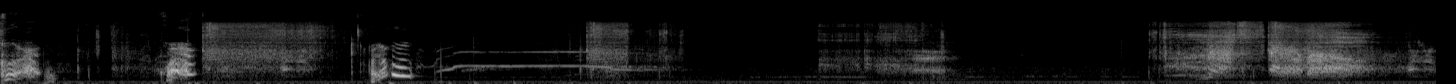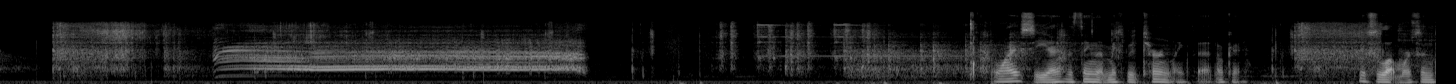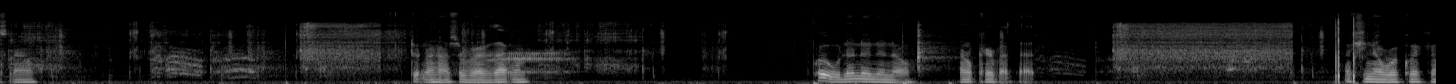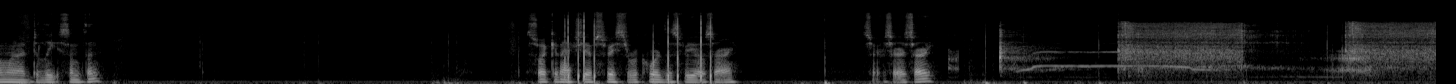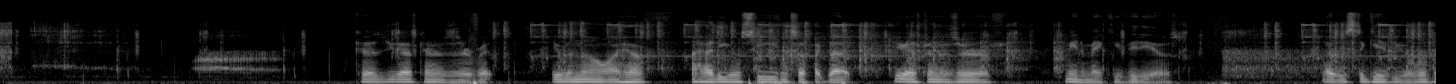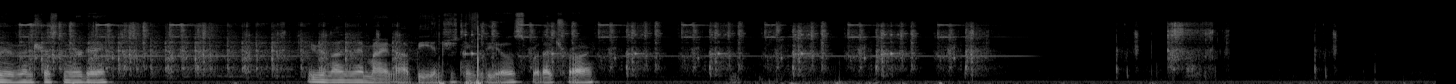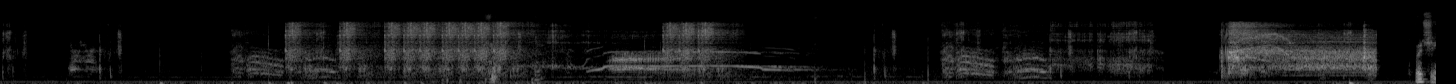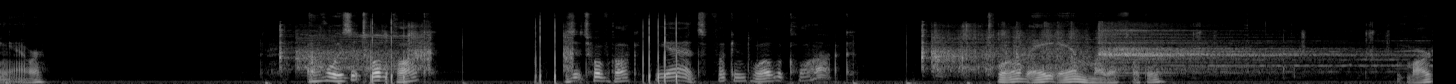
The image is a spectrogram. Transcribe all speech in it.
Oh, I see. I have a thing that makes me turn like that. Okay. Makes a lot more sense now. Don't know how to survive that one. Oh, no, no, no, no. I don't care about that. Actually, no, real quick, I want to delete something. So I can actually have space to record this video, sorry. Sorry, sorry, sorry. Because you guys kind of deserve it. Even though I have I had EOCs and stuff like that, you guys kind of deserve me to make you videos. At least to give you a little bit of interest in your day. Even though they might not be interesting videos, but I try. Witching hour. Oh, is it 12 o'clock? Is it 12 o'clock? Yeah, it's fucking 12 o'clock. 12 a.m., motherfucker. March?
